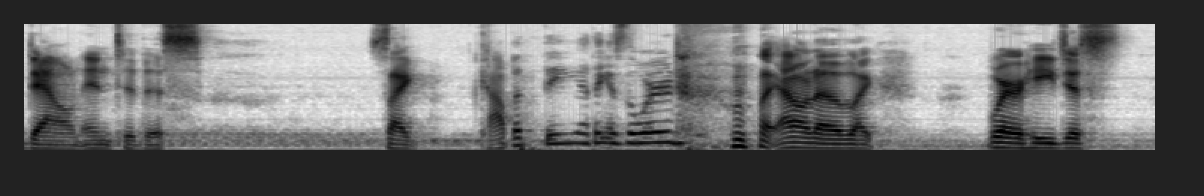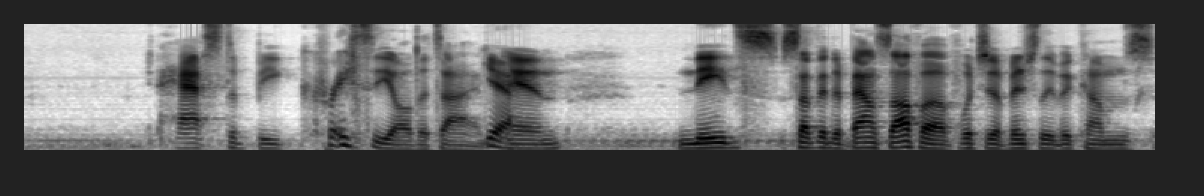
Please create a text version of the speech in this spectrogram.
down into this psychopathy, I think is the word. like I don't know, like where he just has to be crazy all the time. Yeah. And needs something to bounce off of, which eventually becomes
